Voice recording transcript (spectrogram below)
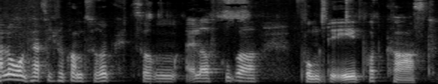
Hallo und herzlich willkommen zurück zum ilovecuba.de Podcast.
